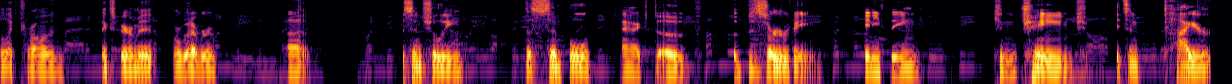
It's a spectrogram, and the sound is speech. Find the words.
electron experiment or whatever. Uh, essentially, the simple act of observing anything can change its entire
